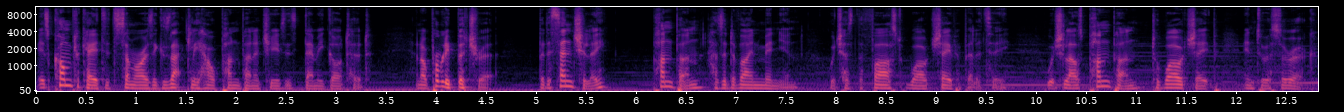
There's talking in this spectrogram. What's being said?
It's complicated to summarise exactly how Pun Pun achieves its demigodhood, and I'll probably butcher it, but essentially, Pun Pun has a divine minion, which has the fast wild shape ability, which allows Pun Pun to wild shape into a Sarrukh.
